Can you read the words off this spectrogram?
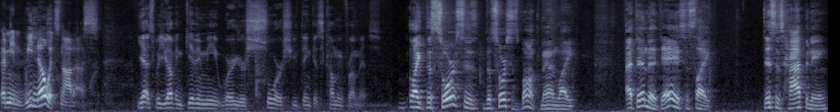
I mean, we know it's not us. Yes, but you haven't given me where your source you think it's coming from is. like the source is the source is bunk man like at the end of the day it's just like this is happening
